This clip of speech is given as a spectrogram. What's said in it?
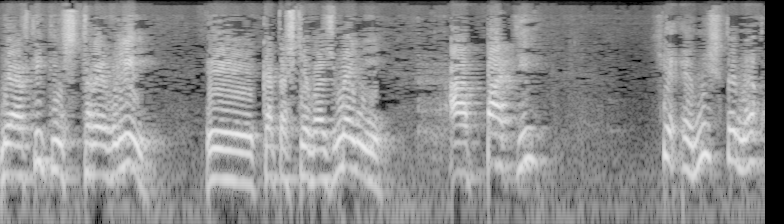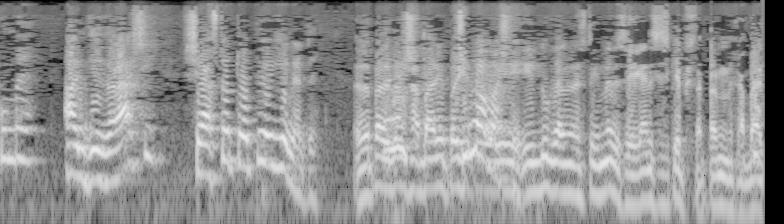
με αυτή την στρεβλή ε, κατασκευασμένη απάτη και εμείς δεν έχουμε αντιδράσει σε αυτό το οποίο γίνεται. Εδώ πέρα δεν χαμπάρι που έχει η Ντούγκαλ στην έδειξε για να συσκέψεις θα παίρνουν χαμπάρι.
